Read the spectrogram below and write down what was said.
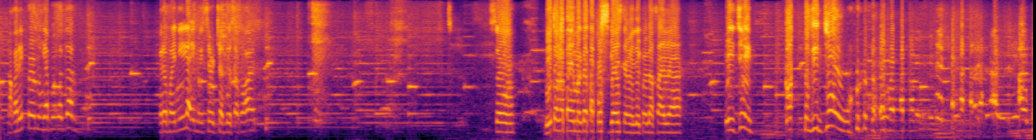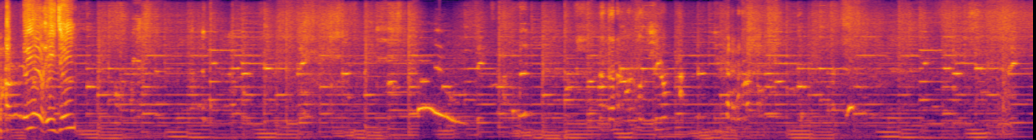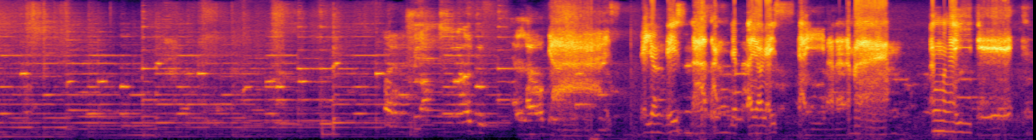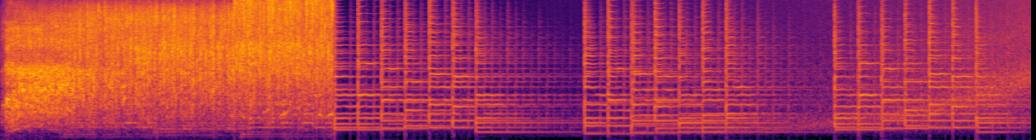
Naka-refer ng yapong agad. Pero Manila, may search doon sa kuhan. So, dito na tayo magtatapos guys dahil hindi ko na kaya. AJ, back to video! Back to you, AJ! Hello Ngayon guys, nasanggip tayo guys. Kainan na naman ang mga itik.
